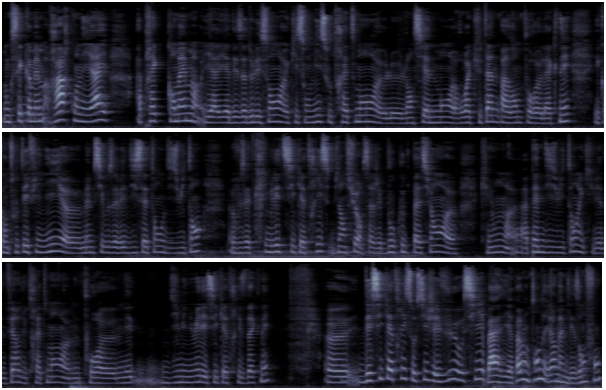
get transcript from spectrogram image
Donc c'est quand même rare qu'on y aille. Après, quand même, il y a, des adolescents euh, qui sont mis sous traitement, euh, l'anciennement euh, roi cutane par exemple pour l'acné, et quand tout est fini, même si vous avez 17 ans ou 18 ans, vous êtes criblé de cicatrices. Bien sûr, ça j'ai beaucoup de patients qui ont à peine 18 ans et qui viennent faire du traitement pour diminuer les cicatrices d'acné. des cicatrices aussi, j'ai vu aussi, bah, il n'y a pas longtemps d'ailleurs, même des enfants,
